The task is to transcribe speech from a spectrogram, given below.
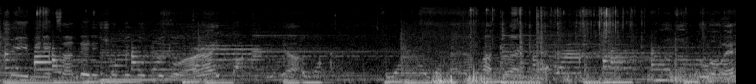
three minutes and then it should be good to go, alright? Yeah. And I'm hot right now. Go away.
